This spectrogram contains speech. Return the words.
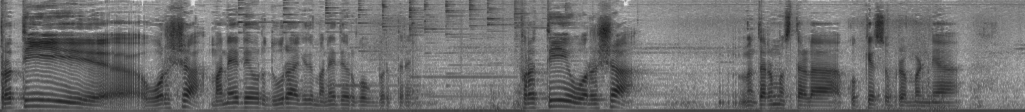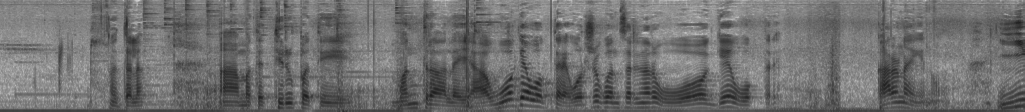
ಪ್ರತಿ ವರ್ಷ ಮನೆ ದೇವರು ದೂರ ಆಗಿದೆ, ಮನೆ ದೇವ್ರಿಗೆ ಹೋಗಿ ಬರ್ತಾರೆ. ಪ್ರತಿ ವರ್ಷ ಧರ್ಮಸ್ಥಳ, ಕುಕ್ಕೆ ಸುಬ್ರಹ್ಮಣ್ಯ, ಗೊತ್ತಲ್ಲ? ಮತ್ತು ತಿರುಪತಿ, ಮಂತ್ರಾಲಯ, ಹೋಗೇ ಹೋಗ್ತಾರೆ. ವರ್ಷಕ್ಕೆ ಒಂದ್ಸರಿ ಸರಿನಾರು ಹೋಗೇ ಹೋಗ್ತಾರೆ. ಕಾರಣ ಏನು? ಈ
